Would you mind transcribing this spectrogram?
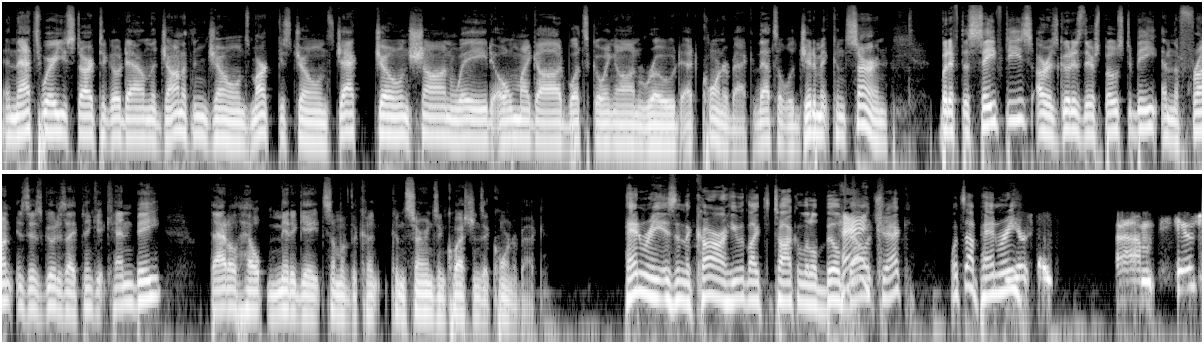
And that's where you start to go down the Jonathan Jones, Marcus Jones, Jack Jones, Sean Wade, oh my God, what's going on road at cornerback. That's a legitimate concern. But if the safeties are as good as they're supposed to be and the front is as good as I think it can be, that'll help mitigate some of the con- concerns and questions at cornerback. Henry is in the car. He would like to talk a little Bill Hank. Belichick. What's up, Henry? Here's, um, here's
